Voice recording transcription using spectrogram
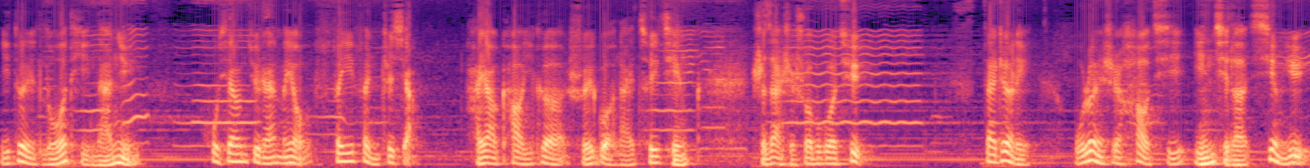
一对裸体男女互相居然没有非分之想。还要靠一个水果来催情，实在是说不过去。在这里，无论是好奇引起了性欲，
